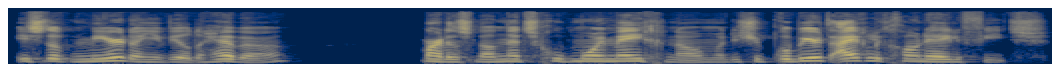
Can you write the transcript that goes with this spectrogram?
is dat meer dan je wilde hebben. Maar dat is dan net zo goed mooi meegenomen. Dus je probeert eigenlijk gewoon de hele fiets.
